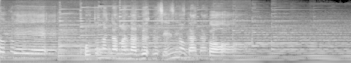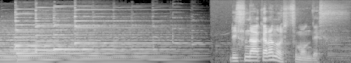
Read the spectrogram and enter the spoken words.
と経営大人が学ぶ禅の学校。リスナーからの質問です。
